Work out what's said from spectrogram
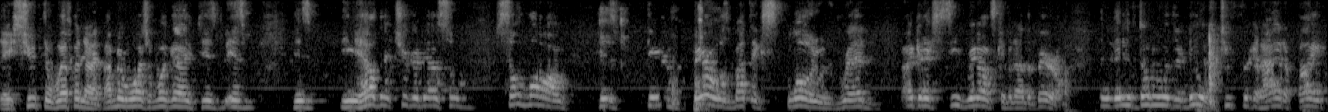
they shoot the weapon. I, I remember watching one guy. His his his he held that trigger down so so long, his damn barrel was about to explode. It was red. I could actually see rounds coming out of the barrel. They, they just don't know what they're doing. They're too freaking high to fight.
